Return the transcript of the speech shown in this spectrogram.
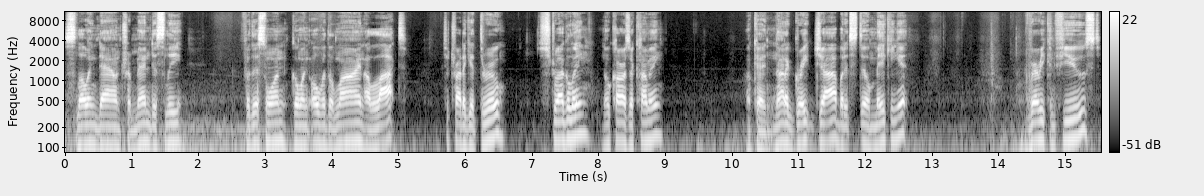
Slowing down tremendously for this one, going over the line a lot to try to get through. Struggling, no cars are coming. Okay, not a great job, but it's still making it. Very confused.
